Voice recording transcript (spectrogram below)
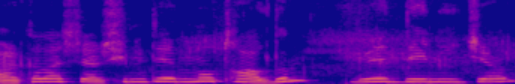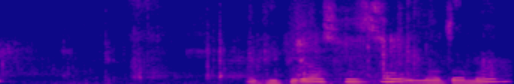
Arkadaşlar şimdi not aldım ve deneyeceğim. Hadi biraz hızlı olun o zaman.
